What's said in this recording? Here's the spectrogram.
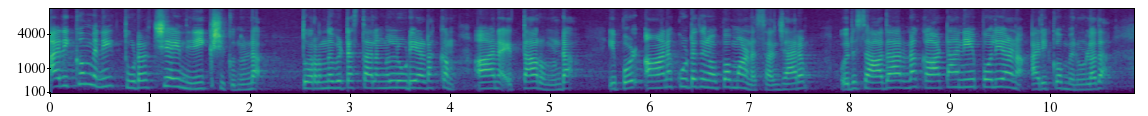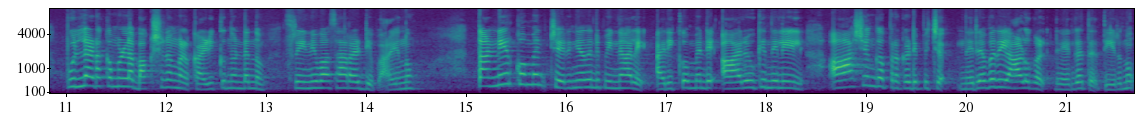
അരിക്കൊമ്പനെ തുടർച്ചയായി നിരീക്ഷിക്കുന്നുണ്ട്. തുറന്നുവിട്ട സ്ഥലങ്ങളിലൂടെ അടക്കം ആന എത്താറുമുണ്ട്. ഇപ്പോൾ ആനക്കൂട്ടത്തിനൊപ്പമാണ് സഞ്ചാരം. ഒരു സാധാരണ കാട്ടാനയെ പോലെയാണ് അരിക്കൊമ്പനുള്ളത്. പുല്ലടക്കമുള്ള ഭക്ഷണങ്ങൾ കഴിക്കുന്നുണ്ടെന്നും ശ്രീനിവാസ റെഡ്ഡി പറയുന്നു. തണ്ണീർക്കൊമ്പൻ ചെരിഞ്ഞതിന് പിന്നാലെ അരിക്കൊമ്പന്റെ ആരോഗ്യനിലയിൽ ആശങ്ക പ്രകടിപ്പിച്ച് നിരവധി ആളുകൾ രംഗത്തെത്തിയിരുന്നു.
